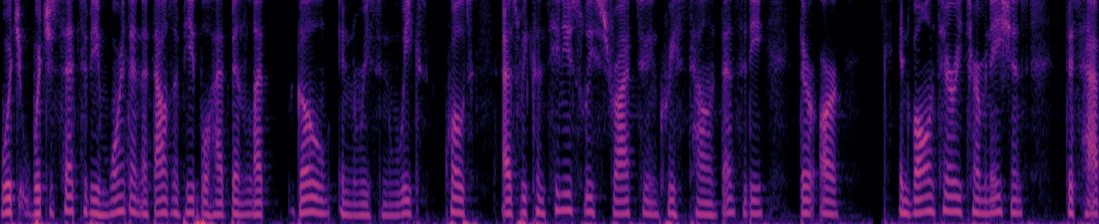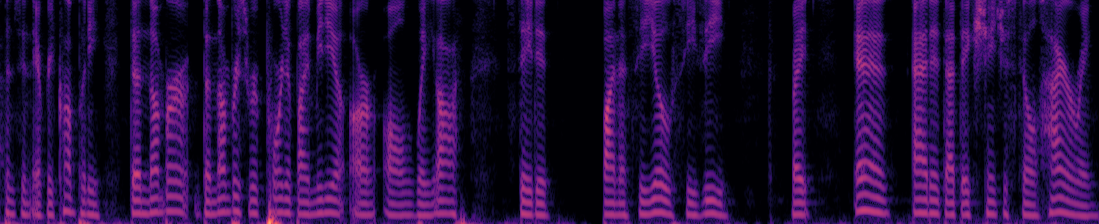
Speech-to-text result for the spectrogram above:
which which is said to be more than a thousand people had been let go in recent weeks. Quote, as we continuously strive to increase talent density, there are involuntary terminations. This happens in every company. The number the numbers reported by media are all way off, stated Binance CEO CZ, right? And added that the exchange is still hiring.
